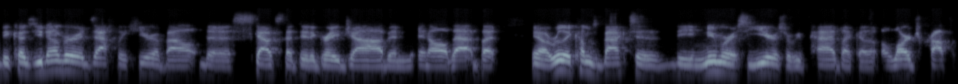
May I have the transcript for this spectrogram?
because you never exactly hear about the scouts that did a great job and and all that, but you know it really comes back to the numerous years where we've had like a, a large crop of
